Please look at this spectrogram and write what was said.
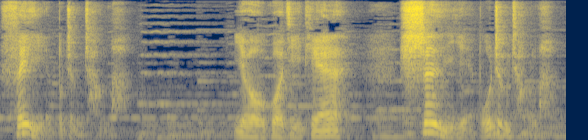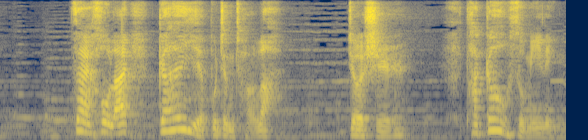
肺也不正常了，又过几天，肾也不正常了，再后来肝也不正常了。这时，他告诉迷灵，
